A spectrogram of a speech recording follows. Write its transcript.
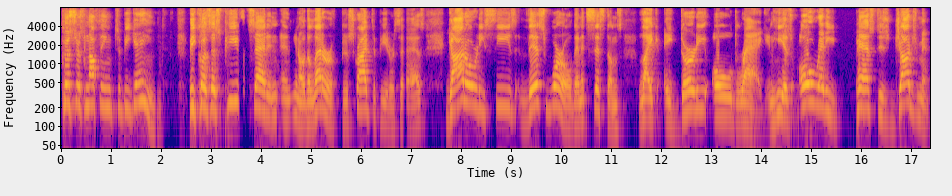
Because there's nothing to be gained. Because as Peter said, in, in you know the letter of prescribed to Peter says, God already sees this world and its systems like a dirty old rag. And he has already passed his judgment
